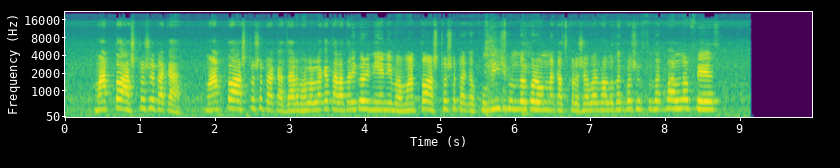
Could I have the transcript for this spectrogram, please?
মার তো আটশোশো টাকা। মার তো আটশোশো টাকা। যার ভালো লাগে তাড়াতাড়ি করে নিয়ে নিবা। তো আটশোশো টাকা। খুবই সুন্দর করে অন্য কাজ করে। সবাই ভালো থাকবে, সুস্থ থাকবে। আল্লাহ হাফেজ।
